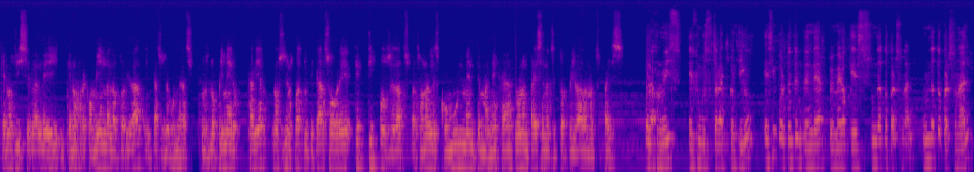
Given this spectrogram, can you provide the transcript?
qué nos dice la ley y qué nos recomienda la autoridad en casos de vulneración. Entonces, lo primero, Javier, no sé si nos puedes platicar sobre qué tipos de datos personales comúnmente maneja una empresa en el sector privado en nuestro país. Hola Juan Luis, es un gusto estar aquí contigo. Es importante entender primero que es un dato personal. Un dato personal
